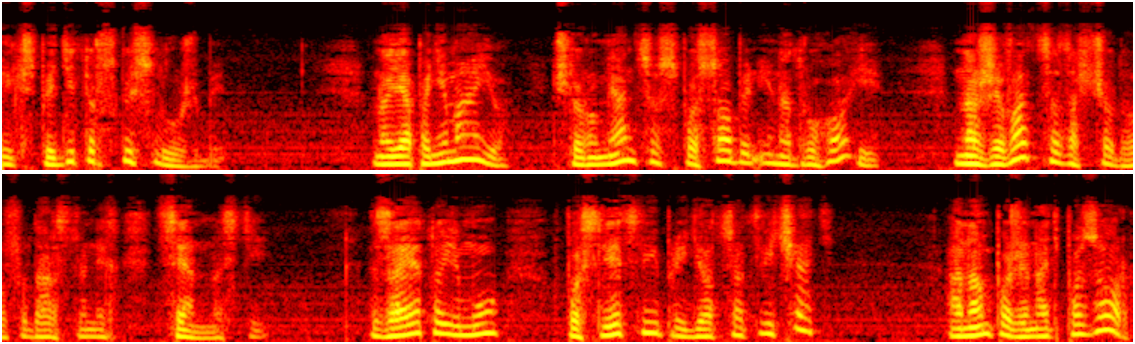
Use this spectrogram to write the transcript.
экспедиторской службе. Но я понимаю, что Румянцев способен и на другое, наживаться за счет государственных ценностей. За это ему впоследствии придется отвечать, а нам пожинать позор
